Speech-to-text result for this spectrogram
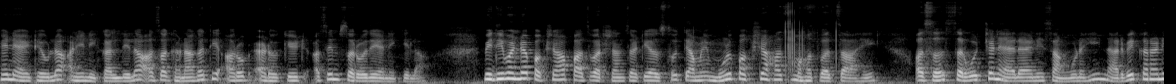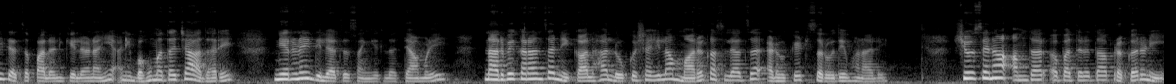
हे न्याय ठेवलं आणि निकाल दिला असा घणाघाती आरोप ॲडव्होकेट असीम सरोदे यांनी केला. विधिमंडळ पक्ष हा पाच वर्षांसाठी असतो त्यामुळे मूळ पक्ष हाच महत्त्वाचा आहे असं सर्वोच्च न्यायालयाने सांगूनही नार्वेकरांनी त्याचं पालन केलं नाही आणि बहुमताच्या आधारे निर्णय दिल्याचं सांगितलं. त्यामुळे नार्वेकरांचा निकाल हा लोकशाहीला मारक असल्याचं ॲडव्होकेट सरोदे म्हणाले. शिवसेना आमदार अपात्रता प्रकरणी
